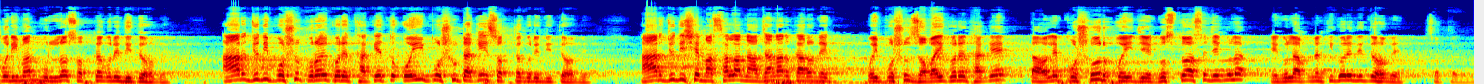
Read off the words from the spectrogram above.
পরিমাণ মূল্য সৎকা করে দিতে হবে। আর যদি পশু ক্রয় করে থাকে, তো ওই পশুটাকেই সৎকা করে দিতে হবে। আর যদি সে মাসালা না জানার কারণে ওই পশু জবাই করে থাকে, তাহলে পশুর ওই যে গোস্ত আছে যেগুলো, এগুলো আপনার কি করে দিতে হবে? সৎকা করে।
